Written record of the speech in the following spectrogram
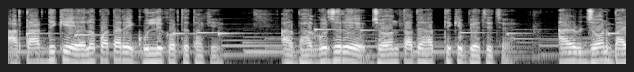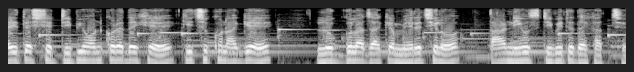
আর তার দিকে এলোপাতারে গুলি করতে থাকে। আর ভাগ্যজোরে জন তাদের হাত থেকে বেঁচে যায়। আর জন বাড়িতে সে টিভি অন করে দেখে কিছুক্ষণ আগে লোকগুলা যাকে মেরেছিল, তার নিউজ টিভিতে দেখাচ্ছে।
